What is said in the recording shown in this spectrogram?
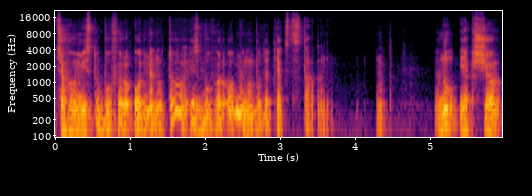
цього вмісту буферу обміну, то із буферу обміну буде текст вставлений. Ну, якщо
